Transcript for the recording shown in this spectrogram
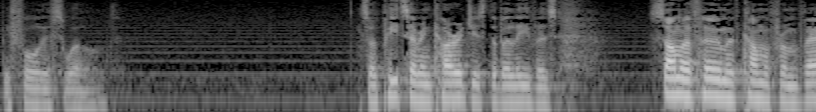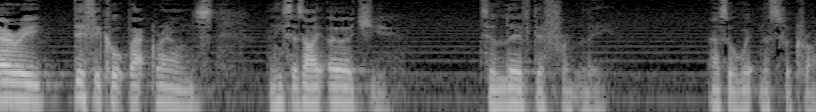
before this world. So Peter encourages the believers some of whom have come from very difficult backgrounds. And he says, I urge you to live differently as a witness for Christ.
